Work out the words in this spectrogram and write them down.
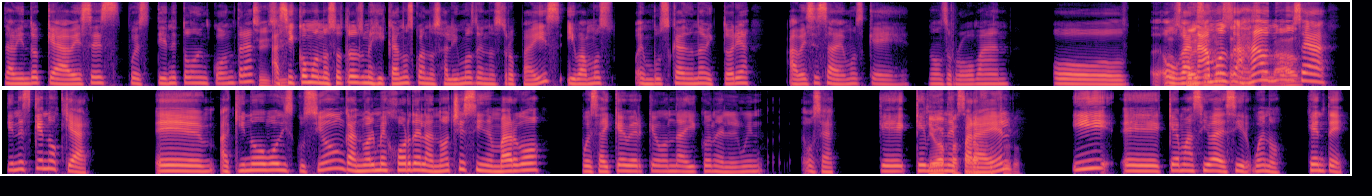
sabiendo que a veces pues tiene todo en contra, Sí, sí. así como nosotros los mexicanos cuando salimos de nuestro país y vamos en busca de una victoria, a veces sabemos que nos roban o, o no ganamos, de ajá, no, o sea, tienes que noquear. Eh, aquí no hubo discusión, ganó el mejor de la noche, sin embargo, pues hay que ver qué onda ahí con el Elwin, o sea, qué, qué ¿Qué viene para él. Y eh, qué más iba a decir. Bueno, gente,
